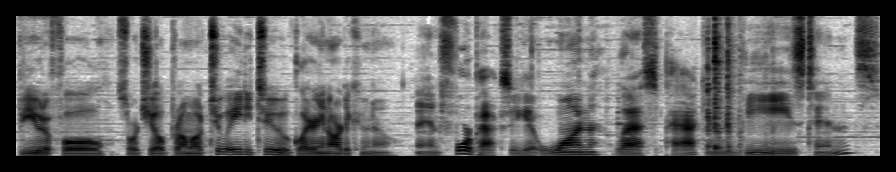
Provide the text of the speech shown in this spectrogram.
beautiful Sword Shield promo, 282 Galarian Articuno. And four packs, so you get one less pack in these tins.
